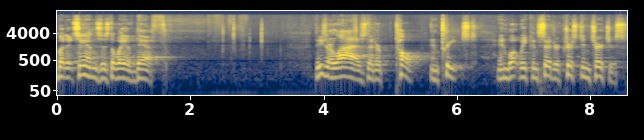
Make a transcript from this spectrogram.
but its ends is the way of death. These are lies that are taught and preached in what we consider Christian churches.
